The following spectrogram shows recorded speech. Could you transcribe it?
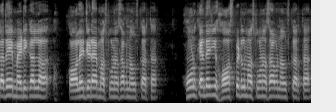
ਕਦੇ ਮੈਡੀਕਲ ਕਾਲਜ ਜਿਹੜਾ ਮਸਤੂਆਣਾ ਸਾਹਿਬ ਅਨਾਉਂਸ ਕਰਤਾ। ਹੁਣ ਕਹਿੰਦੇ ਜੀ ਹਸਪੀਟਲ ਮਸਤੂਆਣਾ ਸਾਹਿਬ ਅਨਾਉਂਸ ਕਰਤਾ।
